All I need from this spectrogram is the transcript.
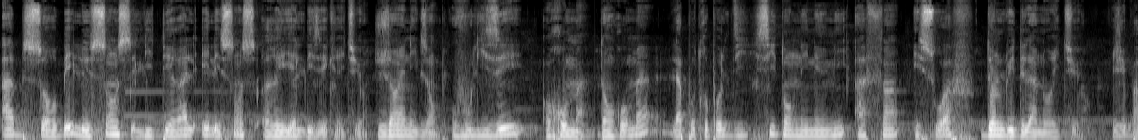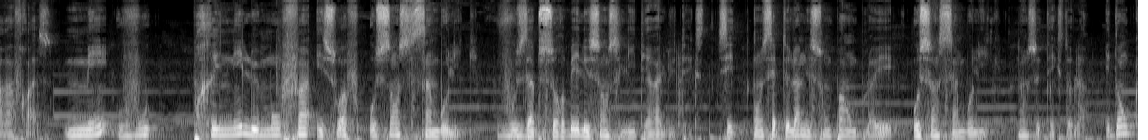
absorber le sens littéral et le sens réel des Écritures. Je donne un exemple. Vous lisez Romains. Dans Romains, l'apôtre Paul dit, si ton ennemi a faim et soif, donne-lui de la nourriture j'ai paraphrase. Mais vous prenez le mot faim et soif au sens symbolique. Vous absorbez le sens littéral du texte. Ces concepts-là ne sont pas employés au sens symbolique dans ce texte-là. Et donc,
